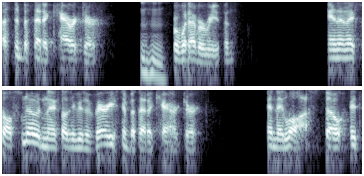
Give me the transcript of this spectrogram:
a sympathetic character mm-hmm. for whatever reason. And then they saw Snowden, and they thought he was a very sympathetic character, and they lost. So it's,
